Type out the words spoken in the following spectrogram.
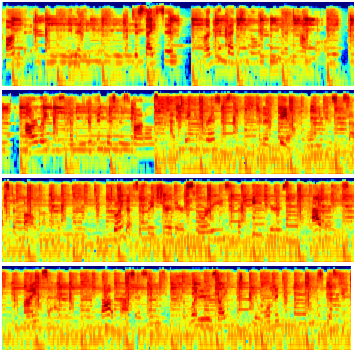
confident, innovative, decisive, unconventional, and humble. Our ladies have proven business models, have taken risks, and have failed only for success to follow. Join us as they share their stories, behaviors, habits, mindset, thought processes, and what it is like to be a woman who means business.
